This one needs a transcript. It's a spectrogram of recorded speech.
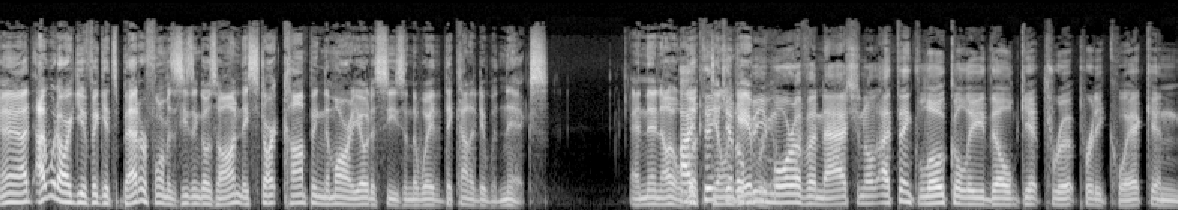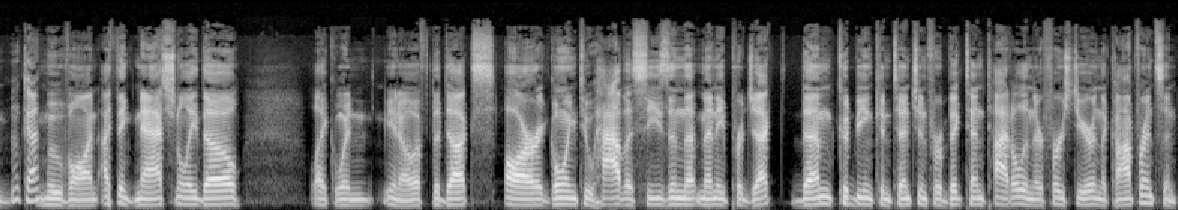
Yeah, I, I would argue if it gets better for him as the season goes on, they start comping the Mariota season the way that they kind of did with Nix. And then, oh, look, I think Dillon it'll Gabriel. be more of a national. I think locally they'll get through it pretty quick and Okay. move on. I think nationally though, like when you know if the Ducks are going to have a season that many project them could be in contention for a Big Ten title in their first year in the conference and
